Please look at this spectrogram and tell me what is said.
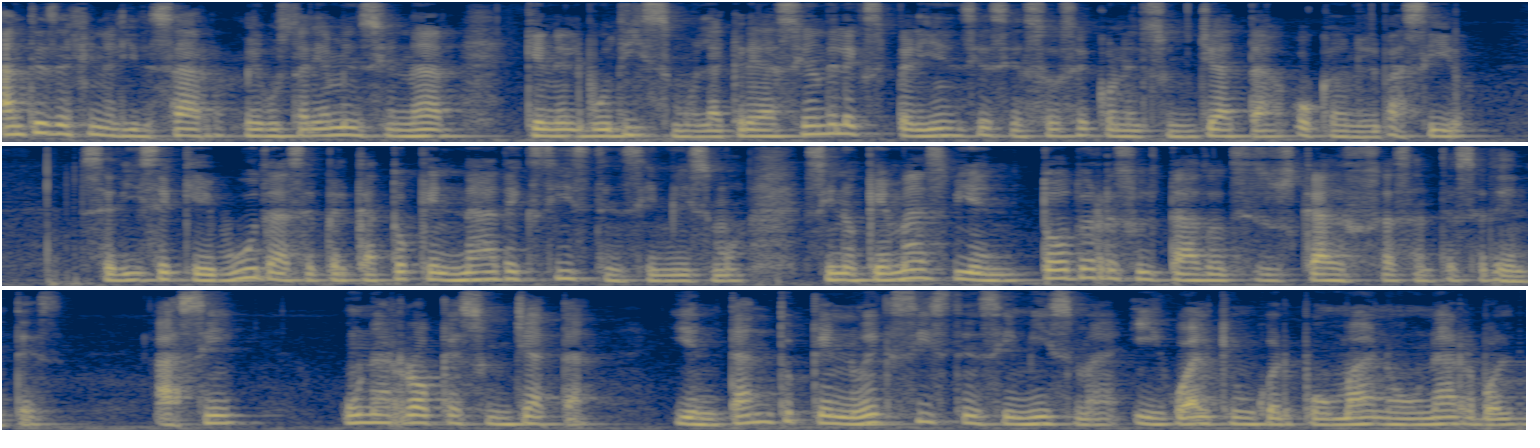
Antes de finalizar, me gustaría mencionar que en el budismo la creación de la experiencia se asocia con el sunyata o con el vacío. Se dice que Buda se percató que nada existe en sí mismo, sino que más bien todo es resultado de sus causas antecedentes. Así, una roca es un yata, y en tanto que no existe en sí misma, igual que un cuerpo humano o un árbol,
